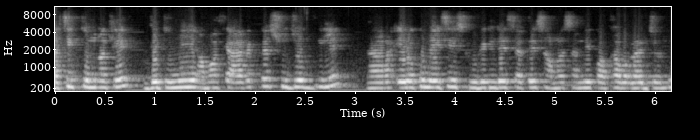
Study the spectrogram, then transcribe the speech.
আচিক তোমাকে, যে তুমি আমাকে আর একটা সুযোগ দিলে এরকম এসে স্টুডেন্টদের সাথে সামনাসামনি কথা বলার জন্য।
